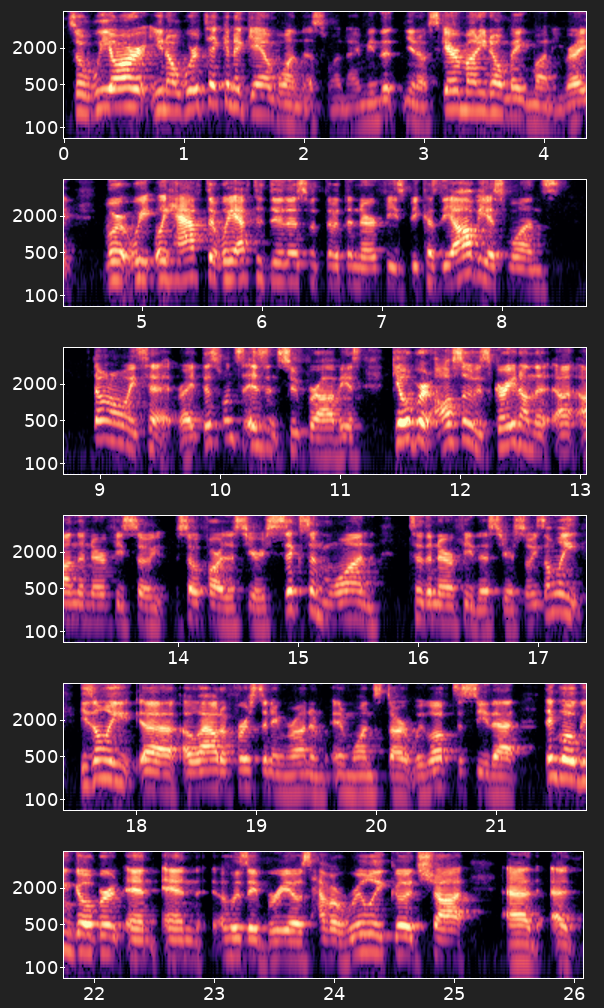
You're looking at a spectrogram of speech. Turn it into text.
so we are, you know, we're taking a gamble on this one. I mean, that you know, scare money don't make money, right? We're, we we have to we have to do this with the, with the nerfies because the obvious ones don't always hit, right? This one isn't super obvious. Gilbert also is great on the uh, on the nerfies so so far this year. He's six and one to the nerfy this year, so he's only he's only uh, allowed a first inning run in, in, one start. We love to see that. I think Logan Gilbert and and Jose Berrios have a really good shot at at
